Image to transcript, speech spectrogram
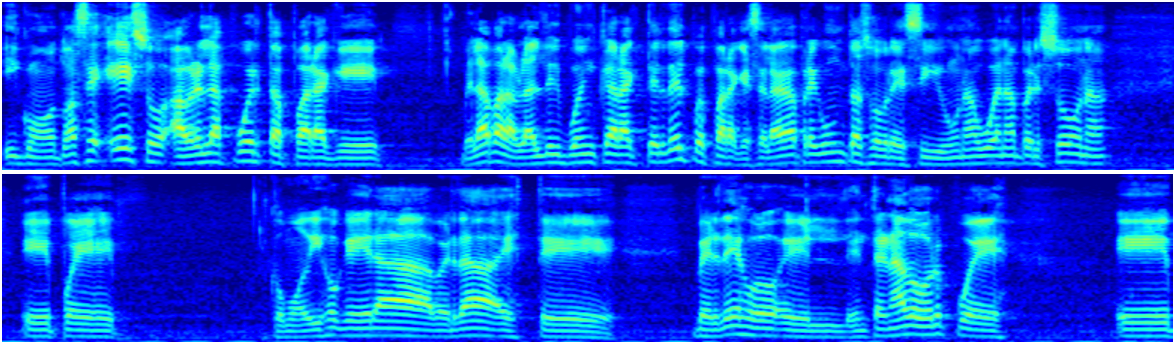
Y cuando tú haces eso, abres las puertas para que, ¿verdad? Para hablar del buen carácter de él, pues para que se le haga preguntas sobre si una buena persona, eh, pues, como dijo que era, ¿verdad? Este Verdejo, el entrenador, pues eh,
